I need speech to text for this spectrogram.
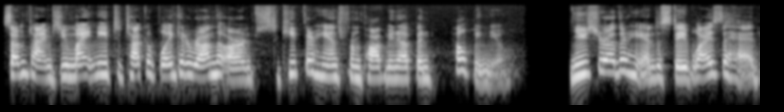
Sometimes you might need to tuck a blanket around the arms to keep their hands from popping up and helping you. Use your other hand to stabilize the head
